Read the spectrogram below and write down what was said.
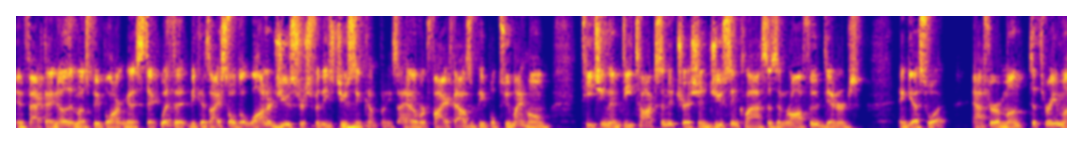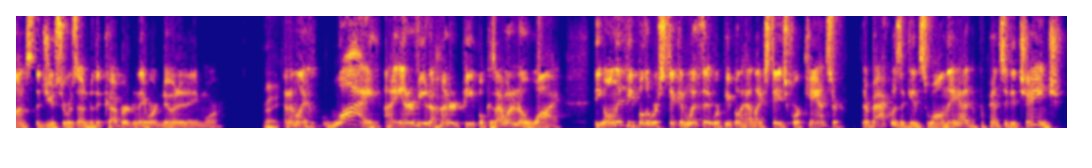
In fact, I know that most people aren't going to stick with it because I sold a lot of juicers for these juicing mm-hmm. companies. I had over 5,000 people to my home teaching them detox and nutrition, juicing classes, and raw food dinners. And guess what? After a month to three months, the juicer was under the cupboard and they weren't doing it anymore. Right. And I'm like, why? I interviewed 100 people because I want to know why. The only people that were sticking with it were people that had like stage four cancer. Their back was against the wall and they had the propensity to change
